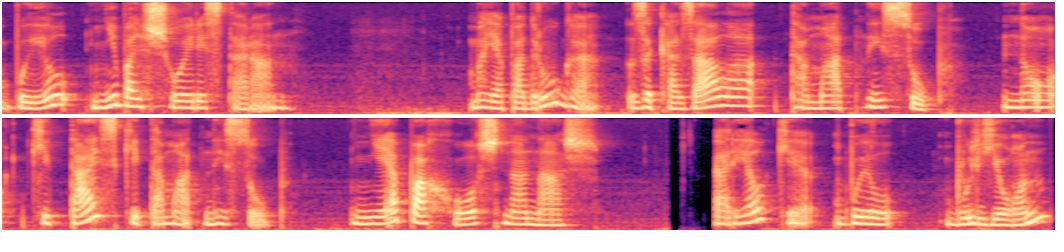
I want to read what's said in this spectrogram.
был небольшой ресторан. Моя подруга заказала томатный суп, но китайский томатный суп не похож на наш. В тарелке был бульон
